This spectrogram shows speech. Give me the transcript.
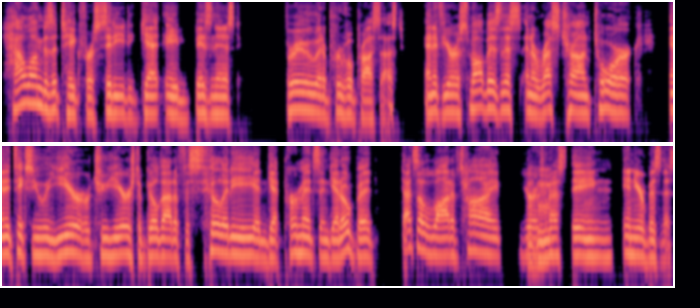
How long does it take for a city to get a business through an approval process? And if you're a small business and a restaurateur and it takes you a year or two years to build out a facility and get permits and get open, that's a lot of time you're mm-hmm. investing in your business.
